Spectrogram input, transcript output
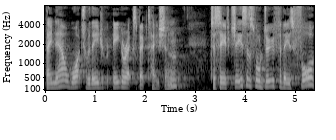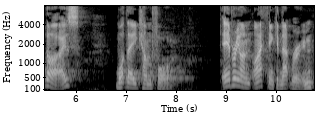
they now watch with eager expectation to see if Jesus will do for these four guys what they'd come for. Everyone, I think, in that room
